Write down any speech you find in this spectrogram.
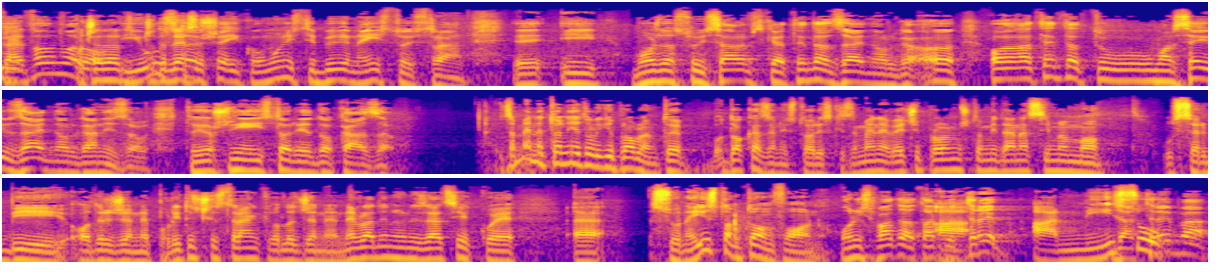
kad, I Ustaše i komunisti bili na istoj strani. E, I možda su i Sarajevski atentat zajedno orga, atentat u Marseju zajedno organizovali. To još nije istorija dokazao. Za mene to nije toliki problem, to je dokazano istorijski. Za mene je veći problem što mi danas imamo u Srbiji određene političke stranke, određene nevladine organizacije koje e, su na istom tom fonu. Oni smatraju da tako a, treba. A nisu... Da treba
